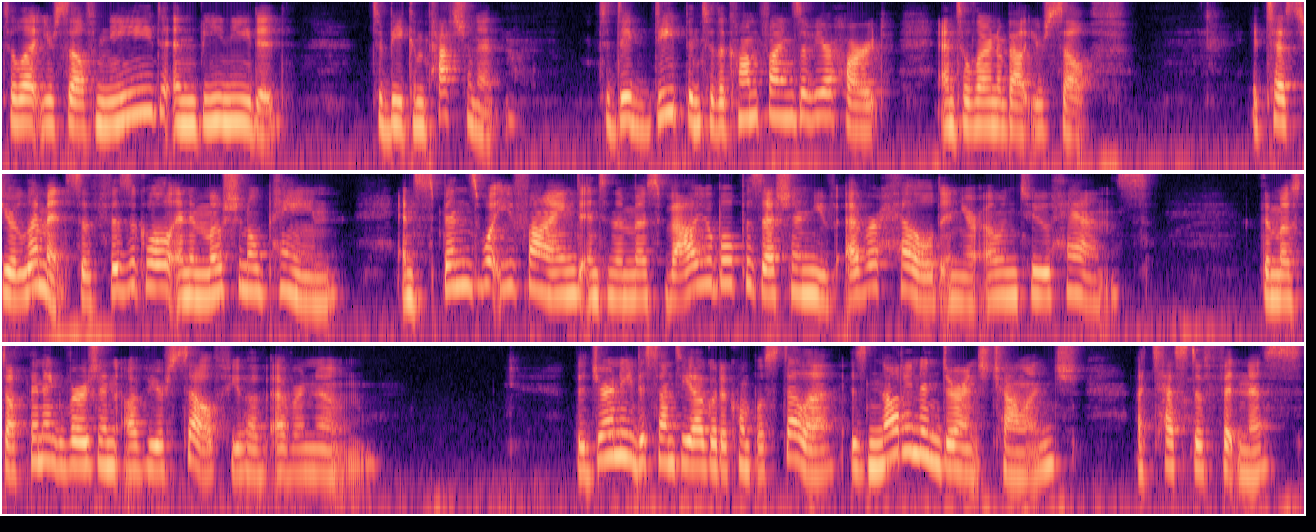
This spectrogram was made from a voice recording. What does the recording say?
to let yourself need and be needed, to be compassionate, to dig deep into the confines of your heart, and to learn about yourself. It tests your limits of physical and emotional pain and spins what you find into the most valuable possession you've ever held in your own two hands the most authentic version of yourself you have ever known. The journey to Santiago de Compostela is not an endurance challenge, a test of fitness,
